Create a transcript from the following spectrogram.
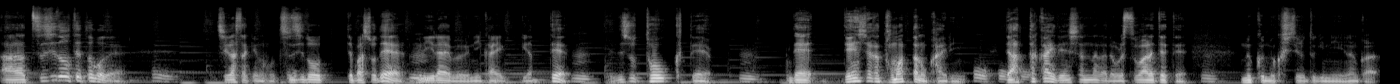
あ辻堂ってとこでうん。茅ヶ崎の方辻堂って場所でフリーライブ2回やって、うん。でちょっと遠くてうん。で電車が止まったの帰りに。であったかい電車の中で俺座れててうん。ぬくぬくしてる時になんか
